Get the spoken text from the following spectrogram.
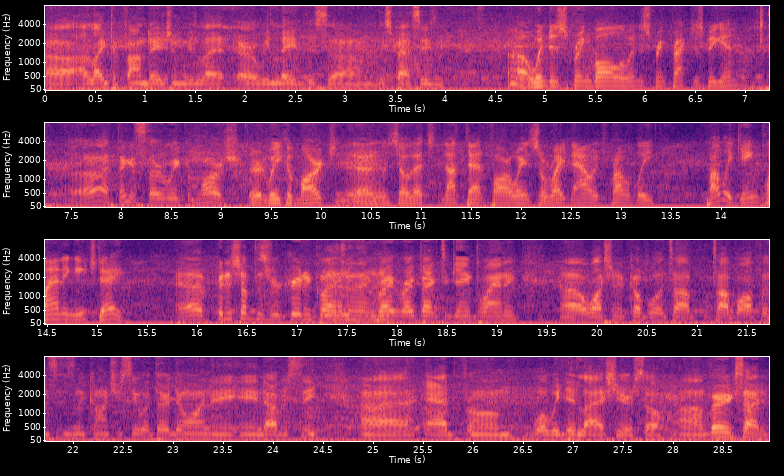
uh, I like the foundation we let or we laid this um, this past season. Uh, when does spring ball? When does spring practice begin? Uh, I think it's third week of March. Third week of March, and yeah. uh, so that's not that far away. So right now, it's probably probably game planning each day. Uh, finish up this recruiting class and then right right back to game planning. Uh, watching a couple of top top offenses in the country, see what they're doing, and, and obviously uh, add from what we did last year. So uh, very excited.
